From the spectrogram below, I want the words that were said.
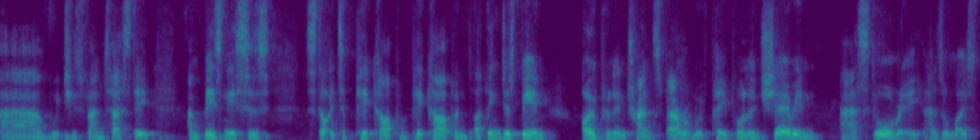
um, which is fantastic. And business has started to pick up and pick up, and I think just being open and transparent with people and sharing our story has almost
